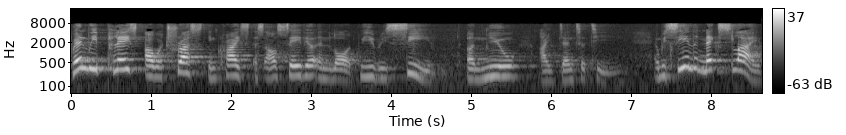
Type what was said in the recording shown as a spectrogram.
When we place our trust in Christ as our Savior and Lord, we receive a new identity. And we see in the next slide,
